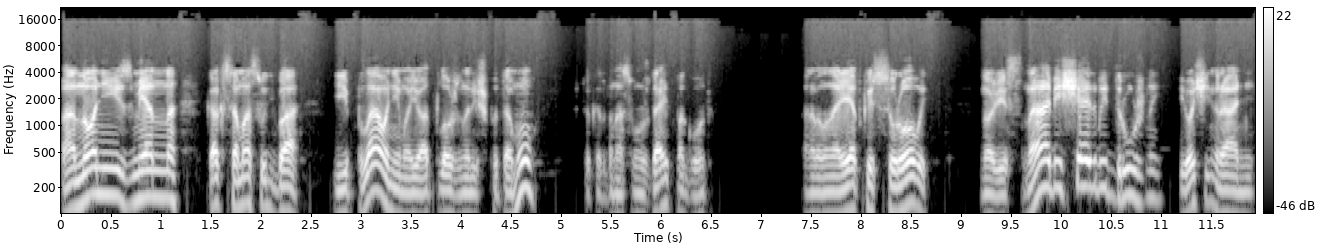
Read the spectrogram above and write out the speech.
Оно неизменно, как сама судьба, и плавание мое отложено лишь потому, что как бы нас вынуждает погода. Она была на редкость суровой, но весна обещает быть дружной и очень ранней,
